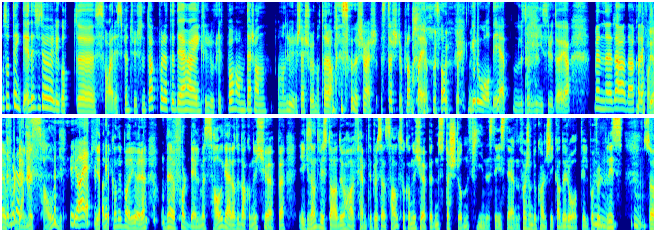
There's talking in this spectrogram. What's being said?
Og så tenkte jeg, det syns jeg var veldig godt uh, svar, Espen, tusen takk, for dette, det har jeg egentlig lurt litt på, om det er sånn om man lurer seg sjøl om å ta med sånne svære, største planta hjem, sånn grådigheten liksom lyser ut av øya. Men eh, da, da kan jeg Det er jo fortsette med det, fordelen med salg. Ja, Ja, det kan du bare gjøre. Og det er jo fordelen med salg, er at du da kan du kjøpe, ikke sant, hvis da du har 50 salg, så kan du kjøpe den største og den fineste istedenfor, som du kanskje ikke hadde råd til på full Mm. pris. mm, Så,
